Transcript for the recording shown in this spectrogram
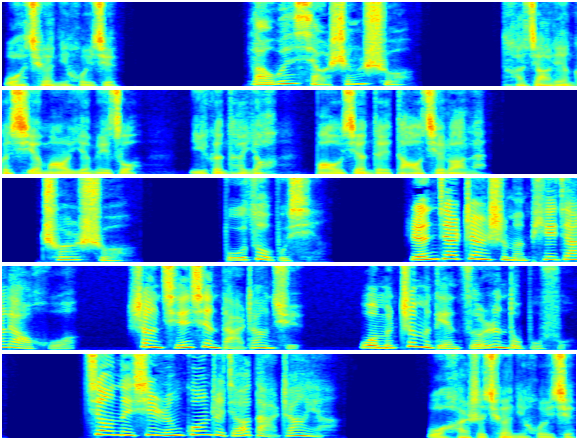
我劝你回去。”老温小声说：“他家连个鞋毛也没做，你跟他要。”保险得捣起乱来。春儿说：“不做不行，人家战士们撇家撂活上前线打仗去，我们这么点责任都不负，叫那些人光着脚打仗呀？”我还是劝你回去。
